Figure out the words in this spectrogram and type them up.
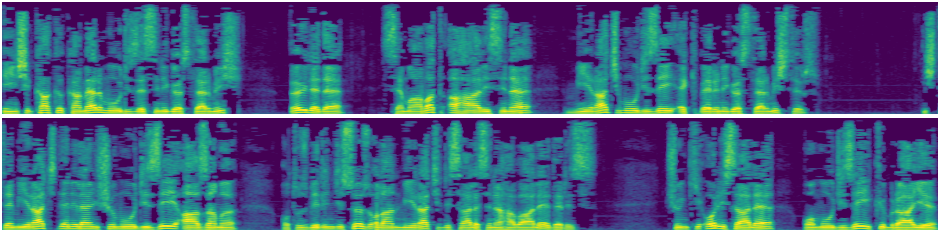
inşikak-ı kamer mucizesini göstermiş, öyle de semavat ahalisine Miraç mucize-i ekberini göstermiştir. İşte Miraç denilen şu mucize-i azamı 31. söz olan Miraç risalesine havale ederiz. Çünkü o risale o mucize-i kübrayı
